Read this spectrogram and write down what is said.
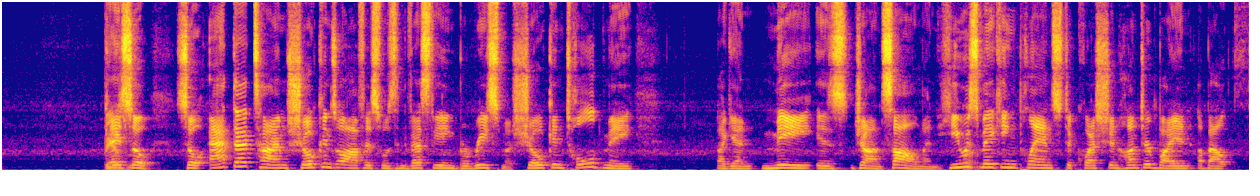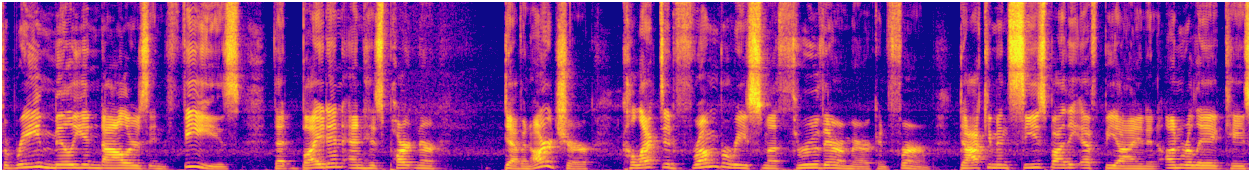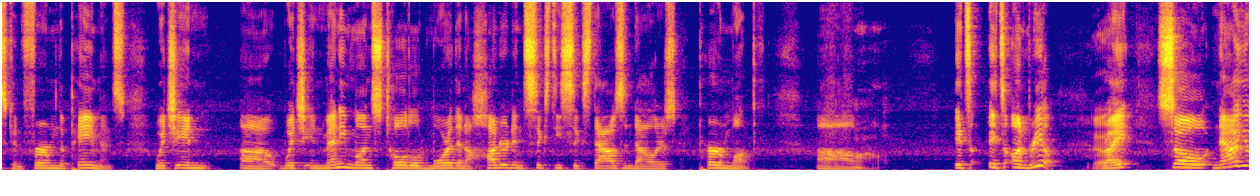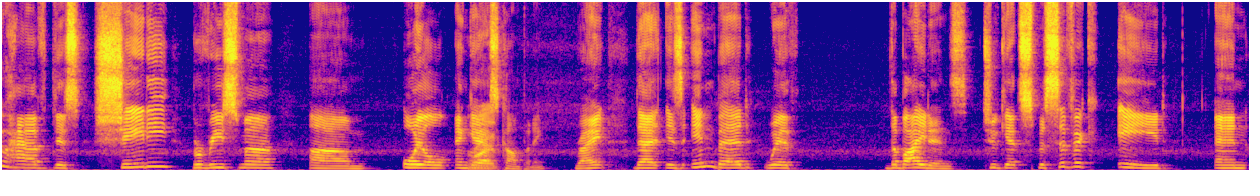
Okay, Because- so so at that time, Shokin's office was investigating Burisma. Shokin told me, again, me is John Solomon. He was making plans to question Hunter Biden about three million dollars in fees that Biden and his partner Devon Archer collected from Burisma through their American firm. Documents seized by the FBI in an unrelated case confirm the payments, which in uh, which in many months totaled more than $166,000 per month. Um, It's it's unreal, Yeah. right? So now you have this shady Burisma um, oil and gas Right. company, right? That is in bed with the Bidens to get specific aid and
